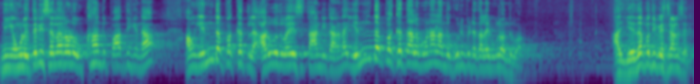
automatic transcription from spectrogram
நீங்கள் உங்களுக்கு தெரியும் சிலரோட உட்காந்து பார்த்தீங்கன்னா அவங்க எந்த பக்கத்தில் அறுபது வயசு தாண்டிட்டாங்கன்னா எந்த பக்கத்தால் போனாலும் அந்த குறிப்பிட்ட தலைப்புக்குள்ள வந்துடுவாங்க அது எதை பற்றி பேசினாலும் சரி.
